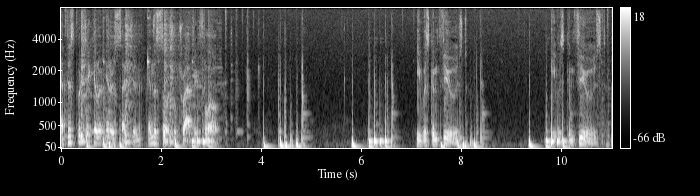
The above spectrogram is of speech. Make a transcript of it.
at this particular intersection in the social traffic flow. He was confused. He was confused.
